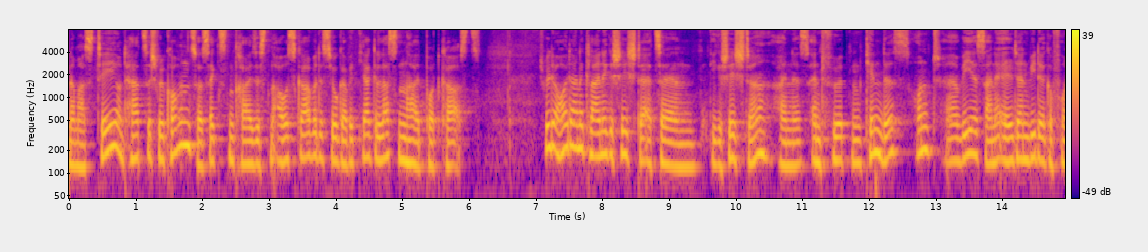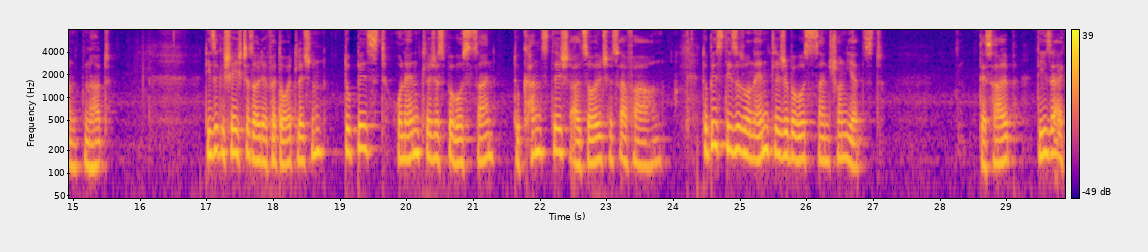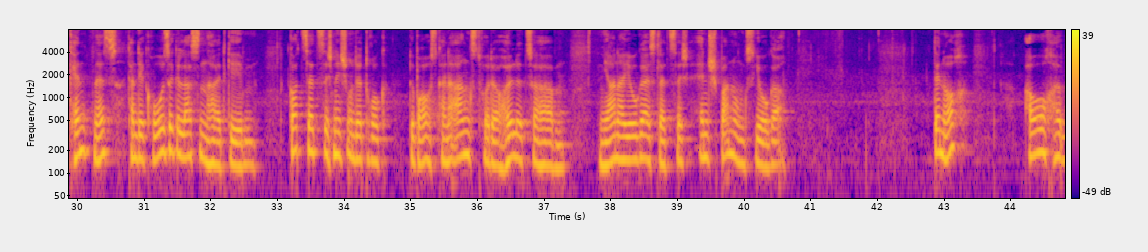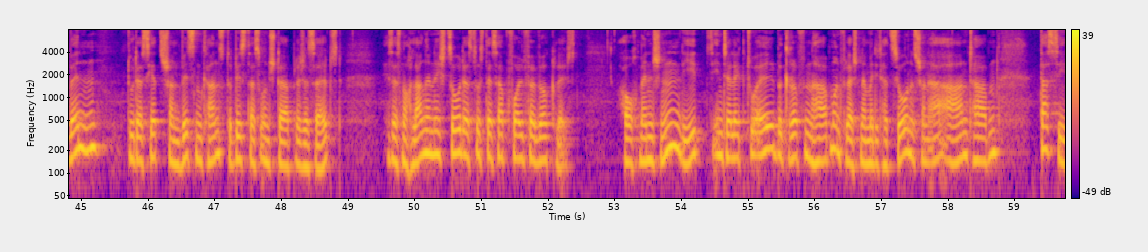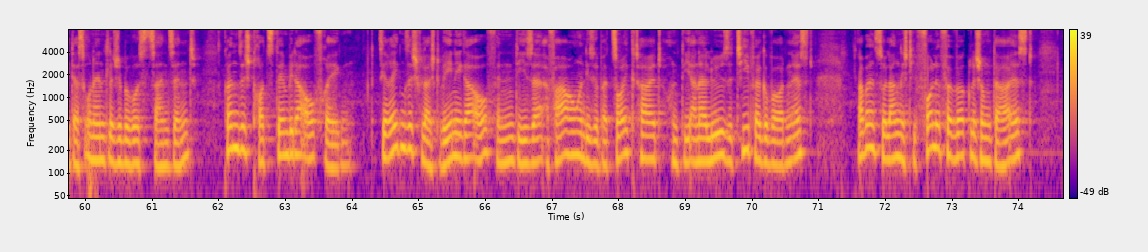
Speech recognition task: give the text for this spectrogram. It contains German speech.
Namaste und herzlich willkommen zur 36. Ausgabe des Yoga Vidya Gelassenheit Podcasts. Ich will dir heute eine kleine Geschichte erzählen, die Geschichte eines entführten Kindes und äh, wie es seine Eltern wiedergefunden hat. Diese Geschichte soll dir verdeutlichen, du bist unendliches Bewusstsein, du kannst dich als solches erfahren. Du bist dieses unendliche Bewusstsein schon jetzt. Deshalb diese Erkenntnis kann dir große Gelassenheit geben. Gott setzt dich nicht unter Druck. Du brauchst keine Angst vor der Hölle zu haben. Jnana Yoga ist letztlich Entspannungs-Yoga. Dennoch, auch wenn du das jetzt schon wissen kannst, du bist das unsterbliche Selbst, ist es noch lange nicht so, dass du es deshalb voll verwirklichst. Auch Menschen, die intellektuell begriffen haben und vielleicht in der Meditation es schon erahnt haben, dass sie das unendliche Bewusstsein sind, können sich trotzdem wieder aufregen. Sie regen sich vielleicht weniger auf, wenn diese Erfahrungen, diese Überzeugtheit und die Analyse tiefer geworden ist, aber solange nicht die volle Verwirklichung da ist,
